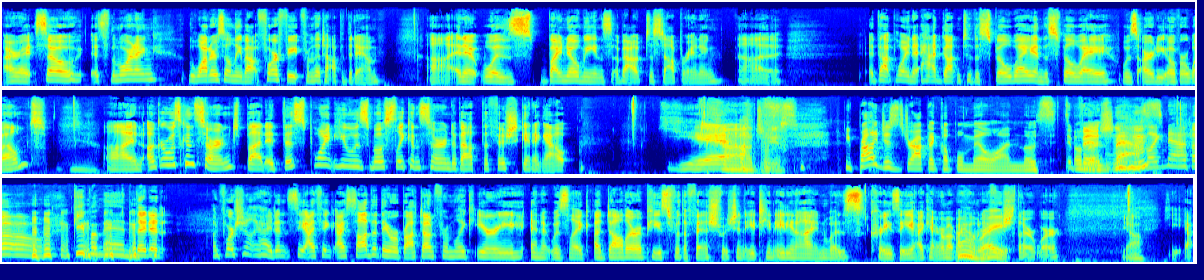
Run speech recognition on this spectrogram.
All right, so it's the morning. The water's only about four feet from the top of the dam, uh, and it was by no means about to stop raining. Uh, at that point, it had gotten to the spillway, and the spillway was already overwhelmed. Uh, and Unger was concerned, but at this point, he was mostly concerned about the fish getting out. Yeah. Oh jeez. he probably just dropped a couple mil on those on those Fish. bass. Like no, keep them in. they did Unfortunately, I didn't see. I think I saw that they were brought down from Lake Erie, and it was like a dollar a piece for the fish, which in 1889 was crazy. I can't remember how many right. fish there were. Yeah. Yeah.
